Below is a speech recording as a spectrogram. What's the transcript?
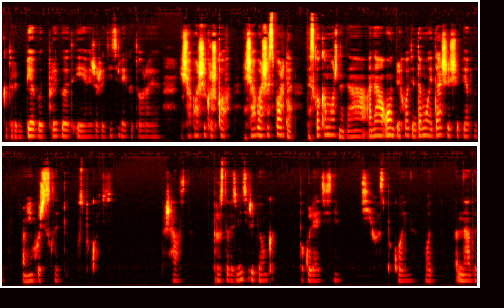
которые бегают, прыгают, и я вижу родителей, которые еще больше кружков, еще больше спорта. Да сколько можно, да? Она, он приходит домой и дальше еще бегает. А мне хочется сказать, успокойтесь. Пожалуйста. Просто возьмите ребенка, погуляйте с ним. Тихо, спокойно. Вот надо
